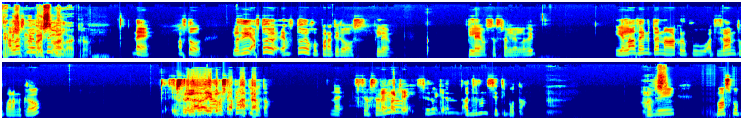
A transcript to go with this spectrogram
Ναι, αλλά πούμε πάει στο άλλο άκρο. Ναι, αυτό. Δηλαδή, αυτό, αυτό έχω παρατηρώ πλέον. Πλέον στην Αυστραλία. Δηλαδή, η Ελλάδα είναι το ένα άκρο που αντιδράει με το παραμικρό. Στην, Ελλάδα αντιδρούν στα πάντα. Ναι, στην Αυστραλία ναι, okay. θεωρώ ότι δεν αντιδρούν σε τίποτα. Mm. Δηλαδή, μπορώ να σου πω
